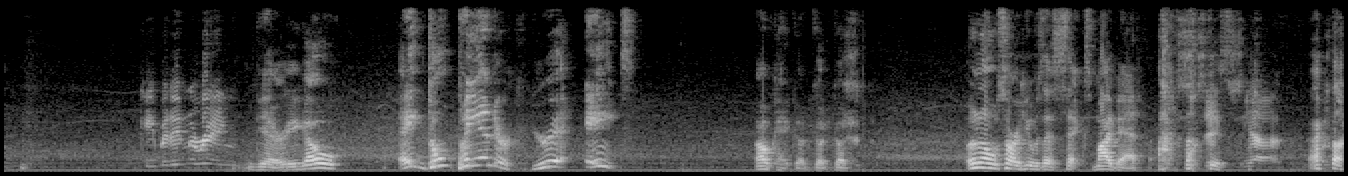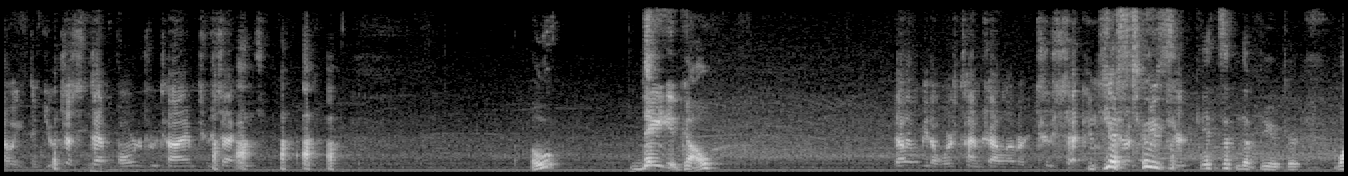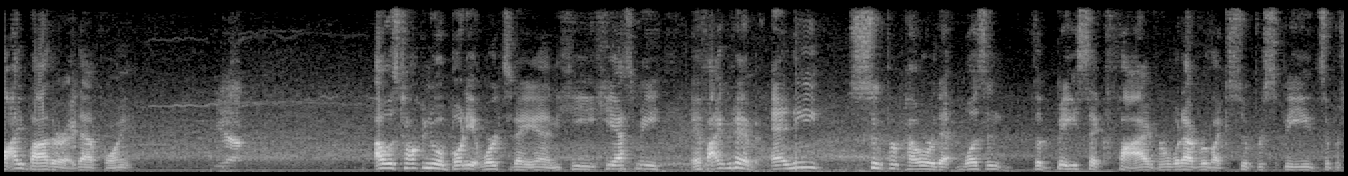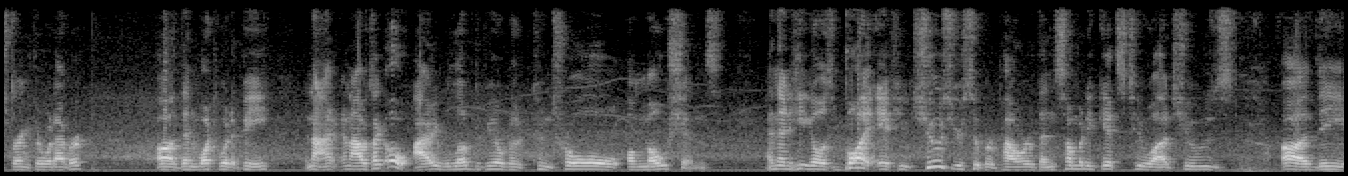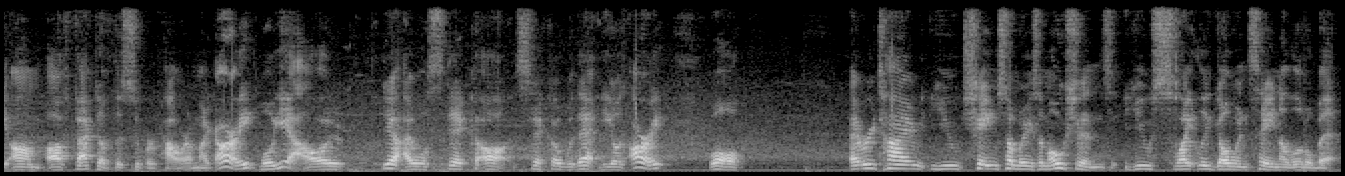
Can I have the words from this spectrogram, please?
Keep it in the ring. There you go. Hey, don't pander. You're at eight. Okay, good, good, good. Oh no, sorry, he was at six. My bad. I thought Six, this. yeah. I thought- did you just step forward through time two seconds? Oh, there you go. That would be the worst time travel ever. Two seconds. Just two future. seconds in the future. Why bother at that point? Yeah. I was talking to a buddy at work today, and he he asked me if I could have any superpower that wasn't the basic five or whatever, like super speed, super strength, or whatever. Uh, then what would it be? And I and I was like, oh, I would love to be able to control emotions. And then he goes, but if you choose your superpower, then somebody gets to uh, choose uh, the um, effect of the superpower. I'm like, all right, well, yeah, I'll, yeah, I will stick uh, stick with that. He goes, all right, well, every time you change somebody's emotions, you slightly go insane a little bit.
